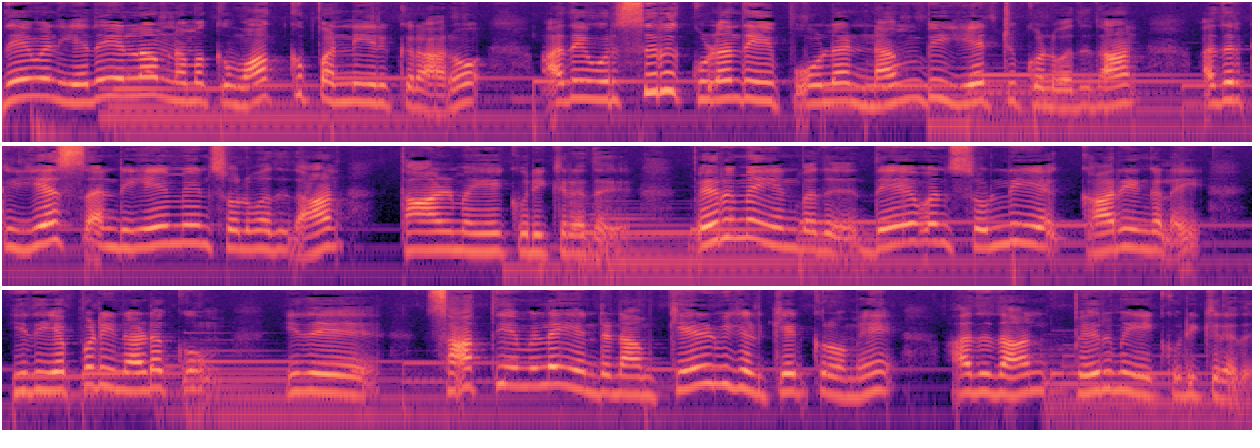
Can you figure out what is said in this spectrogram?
தேவன் எதையெல்லாம் நமக்கு வாக்கு பண்ணி இருக்கிறாரோ அதை ஒரு சிறு குழந்தையைப் போல நம்பி ஏற்றுக்கொள்வதுதான் அதற்கு எஸ் அண்ட் ஏமேன் சொல்வதுதான் தாழ்மையை குறிக்கிறது. பெருமை என்பது தேவன் சொல்லிய காரியங்களை இது எப்படி நடக்கும்? இது சாத்தியமில்லை என்று நாம் கேள்விகள் கேட்கிறோமே அதுதான் பெருமையை குறிக்கிறது.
